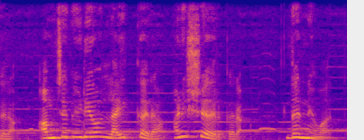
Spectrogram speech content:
करा. आमचे व्हिडिओ लाईक करा आणि शेअर करा. धन्यवाद.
